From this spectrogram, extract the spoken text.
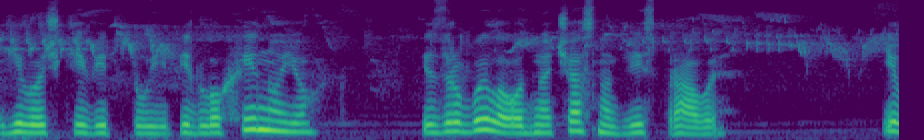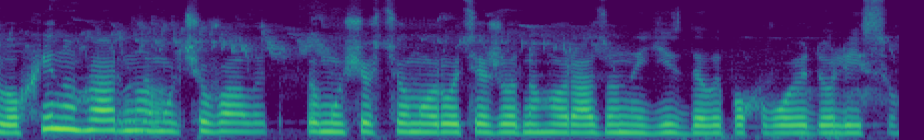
гілочки від туї під лохиною і зробила одночасно дві справи. І лохину гарно замульчували, тому що в цьому році жодного разу не їздили по хвою до лісу.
